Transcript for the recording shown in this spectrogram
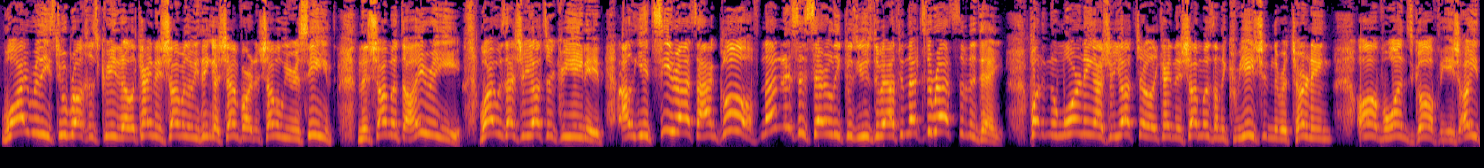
Why were these two brachas created? Alakai Neshama that we think Hashem for, Neshama we received. Neshama Tahiri. Why was Asher Yatzar created? Al Yitziras Hagof. Not necessarily because you used the bathroom, that's the rest of the day. But in the morning, Asher Yatzar Alakai Neshama is on the creation, the returning of one's gof. Yish Ayin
